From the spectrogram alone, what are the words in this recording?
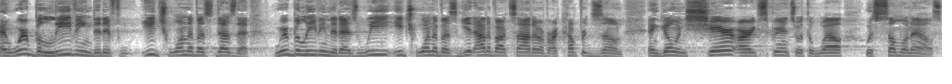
And we're believing that if each one of us does that, we're believing that as we, each one of us, get out of outside of our comfort zone and go and share our experience with the well with someone else,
